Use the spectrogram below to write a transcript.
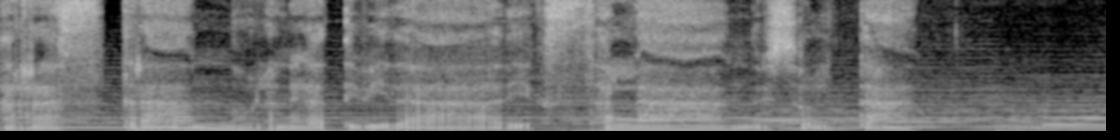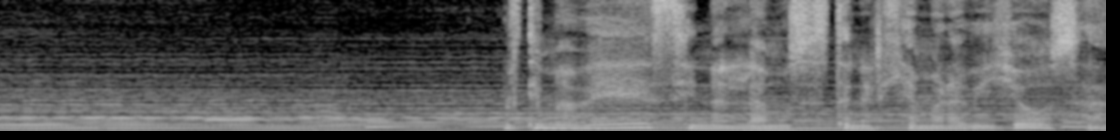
arrastrando la negatividad y exhalando y soltando. Última vez, inhalamos esta energía maravillosa.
